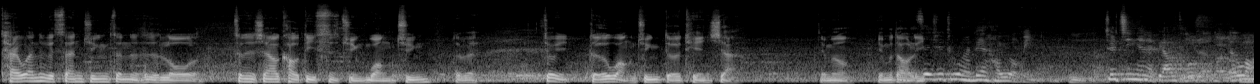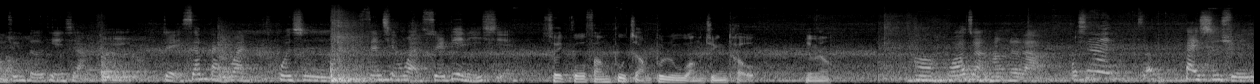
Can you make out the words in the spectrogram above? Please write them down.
台湾那个三军真的是 low 了，真的是要靠第四军网军，对不对？就以得网军得天下，有没有？有没有道理这？句突然变好有名哦，嗯，就今天的标题了：得网军得天下。对。对，三百万或是三千万，随便你写。所以国防部长不如王军头，有没有？哦，我要转行了啦！我现在拜师学艺，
